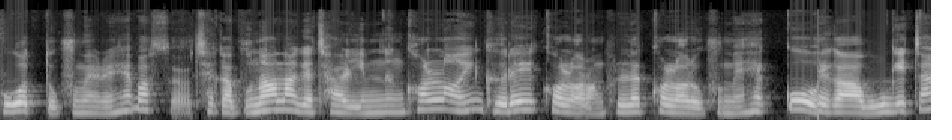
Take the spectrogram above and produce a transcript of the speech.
그것도 구매를 해봤어요. 제가 무난하게 잘 입는 컬러인 그레이 컬러랑 블랙 컬러를 구매했고 제가 목이 짧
